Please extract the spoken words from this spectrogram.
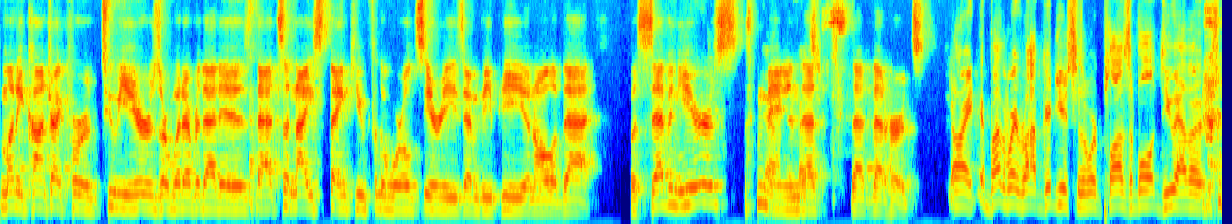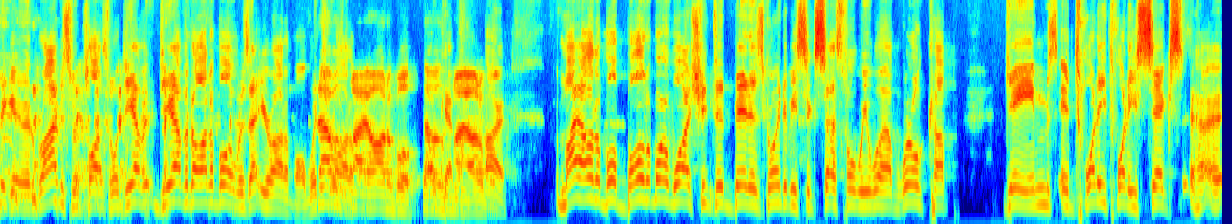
money contract for two years or whatever that is, that's a nice thank you for the World Series MVP and all of that. But seven years, yeah, man, that's, that's that that hurts. All right. By the way, Rob, good use of the word plausible. Do you have a speaking of rhymes with plausible? Do you have do you have an audible, or was that your audible? What's that was audible? my audible. That okay. was my audible. All right. My audible Baltimore Washington bid is going to be successful. We will have World Cup games in 2026. Uh,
